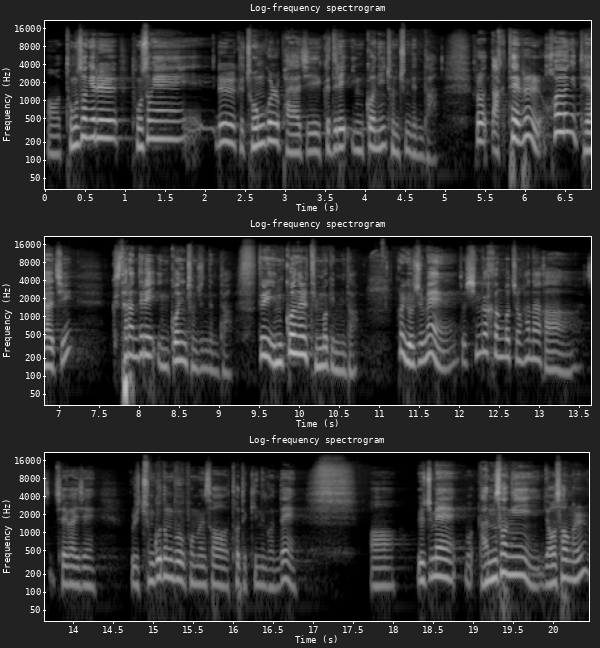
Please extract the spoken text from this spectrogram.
어, 동성애를 동성애를 그 좋은 걸로 봐야지 그들의 인권이 존중된다. 그리고 낙태를 허용이 돼야지 그 사람들의 인권이 존중된다. 늘 인권을 뒷먹입니다. 그리고 요즘에 또 심각한 것 중 하나가 제가 이제 우리 중고등부 보면서 더 느끼는 건데 어, 요즘에 뭐 남성이 여성을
